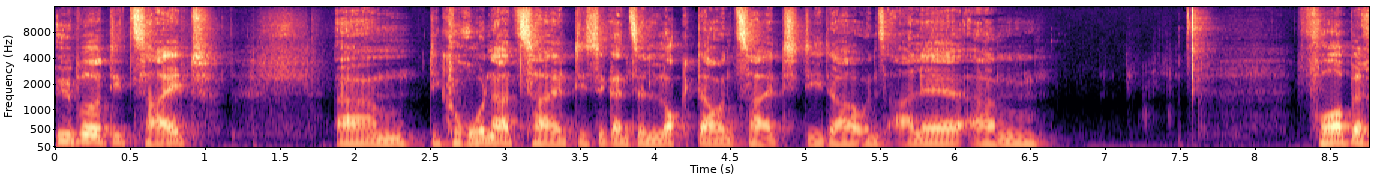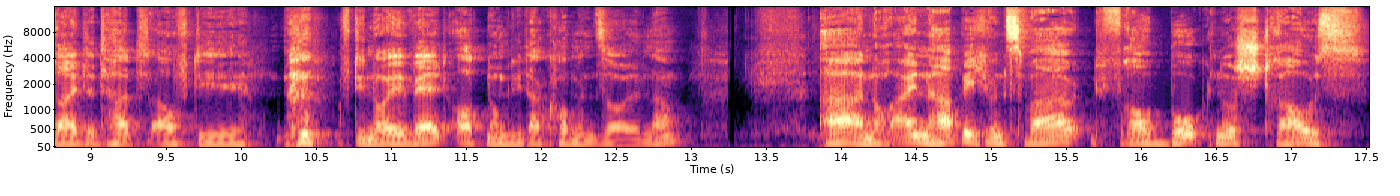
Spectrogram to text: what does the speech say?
über die Zeit, ähm, die Corona-Zeit, diese ganze Lockdown-Zeit, die da uns alle ähm, vorbereitet hat auf die, auf die neue Weltordnung, die da kommen soll. Ne? Ah, noch einen habe ich und zwar Frau Bogner-Strauß.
